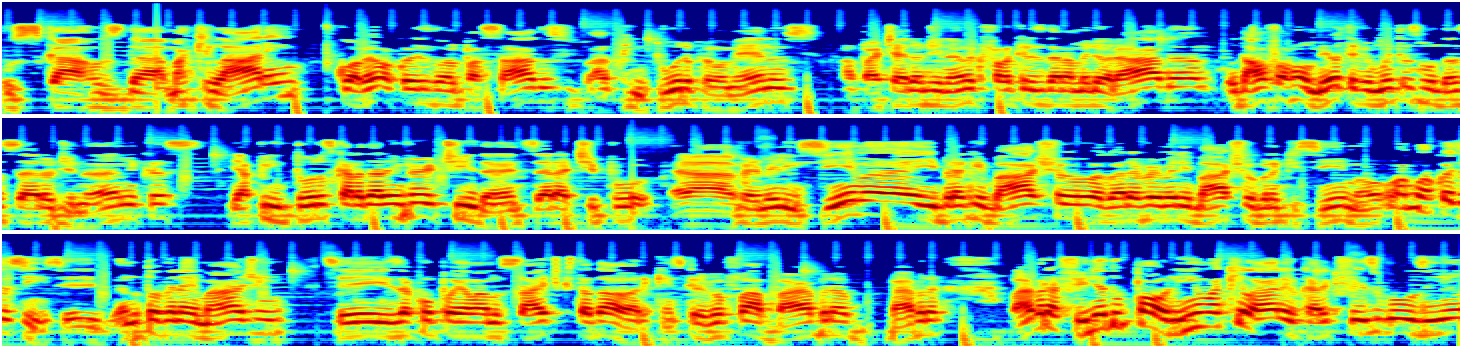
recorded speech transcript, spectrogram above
os carros da McLaren, ficou a mesma coisa do ano passado, a pintura pelo menos. A parte aerodinâmica fala que eles deram uma melhorada. O da Alfa Romeo teve muitas mudanças aerodinâmicas. E a pintura os caras deram invertida. Antes era tipo, era vermelho em cima e branco embaixo, agora é vermelho embaixo, branco em cima. Ou alguma coisa assim. Cê, eu não tô vendo a imagem, vocês acompanham lá no site que tá da hora. Quem escreveu foi a Bárbara. Bárbara, Bárbara filha do Paulinho McLaren, o cara que fez o golzinho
